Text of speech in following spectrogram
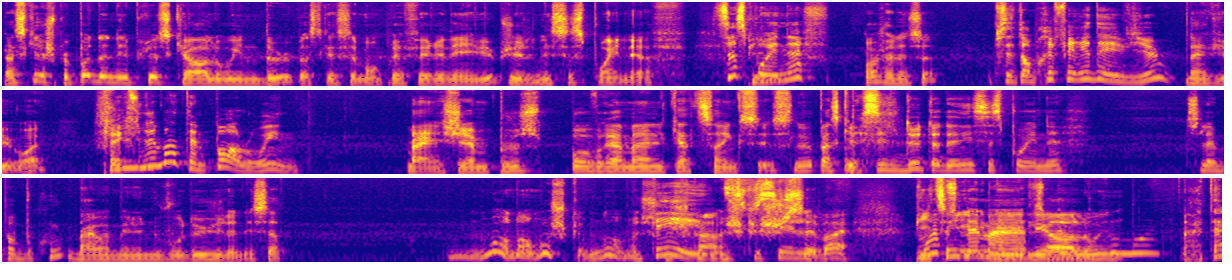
parce que je peux pas donner plus que Halloween 2 parce que c'est mon préféré d'un vieux, puis j'ai donné 6.9. 6.9, Moi, j'en ai ça. c'est ton préféré des vieux? D'un vieux, ouais. Fait que Puis- finalement, t'aimes pas Halloween. Ben, j'aime juste pas vraiment le 4, 5, 6, là, parce que... Mais si le 2 t'a donné 6.9, tu l'aimes pas beaucoup? Ben ouais, mais le nouveau 2, j'ai donné 7. Non, non, moi, je suis comme... Non, mais je, je, je, T'es je- je suis sévère. Puis, moi, tu sais, à- les, tu Halloween... beaucoup, moi. Attends,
